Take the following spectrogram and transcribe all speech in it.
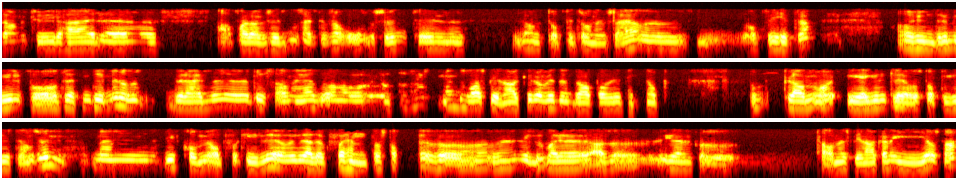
lang tur her ja, et par dager siden. Seilte fra Ålesund til langt opp i Trondheimsleia, opp til Hitra og 100 mil på 13 timer. og Regnet pissa ned, og, men det var spinnaker, og vi dundra oppover i Tiknop. Og planen var egentlig å stoppe Kristiansund, men vi kom jo altfor tidlig, og vi greide ikke å få henne til å stoppe. så Vi ville jo bare, altså, vi greide ikke å ta ned spinakerne og gi oss da.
